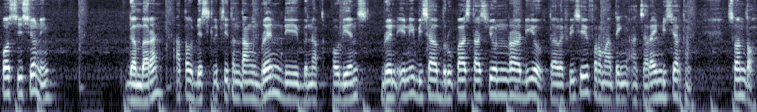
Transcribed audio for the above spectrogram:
positioning gambaran atau deskripsi tentang brand di benak audiens. Brand ini bisa berupa stasiun radio, televisi, formatting acara yang disiarkan. Contoh,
